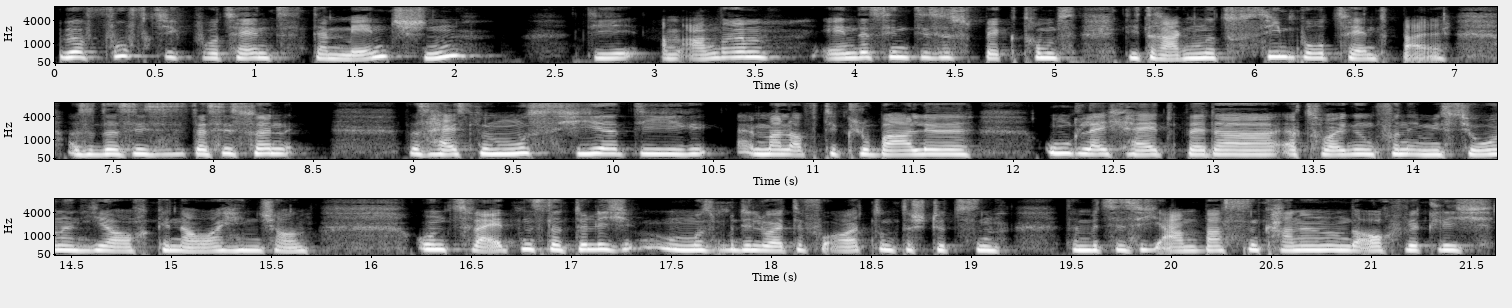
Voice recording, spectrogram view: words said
über 50 Prozent der Menschen die am anderen Ende sind dieses Spektrums, die tragen nur zu sieben Prozent bei. Also das ist, das ist so ein, das heißt, man muss hier die einmal auf die globale Ungleichheit bei der Erzeugung von Emissionen hier auch genauer hinschauen. Und zweitens natürlich muss man die Leute vor Ort unterstützen, damit sie sich anpassen können und auch wirklich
